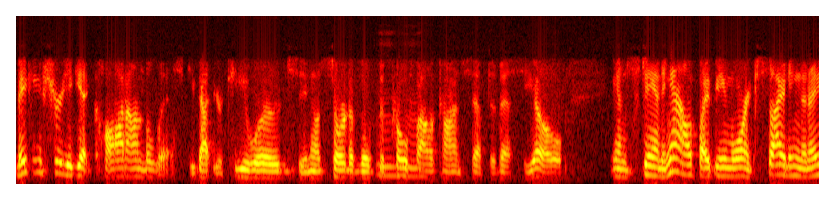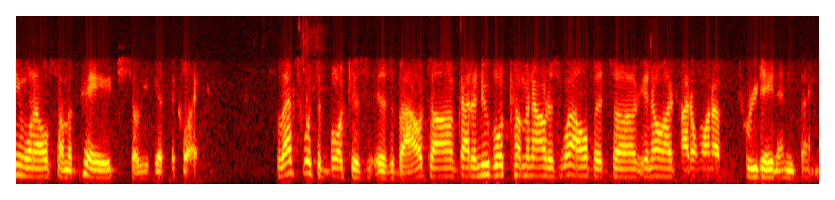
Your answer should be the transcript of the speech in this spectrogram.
making sure you get caught on the list. You got your keywords, you know, sort of the, the mm-hmm. profile concept of SEO. and standing out by being more exciting than anyone else on the page, so you get the click. So that's what the book is, is about. Uh, I've got a new book coming out as well, but, uh, you know, I, I don't want to predate anything.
